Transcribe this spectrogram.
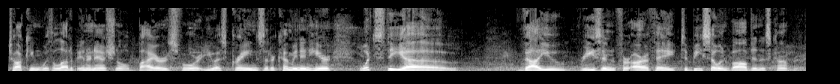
talking with a lot of international buyers for U.S. grains that are coming in here. What's the uh, value reason for RFA to be so involved in this conference?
